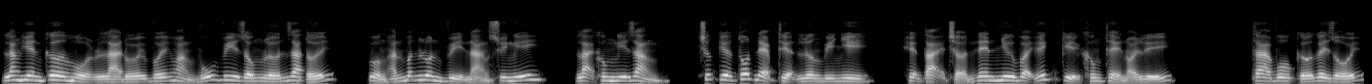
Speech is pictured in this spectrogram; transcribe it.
Lăng Hiên cơ hồ là đối với Hoàng Vũ Vi giống lớn ra tới, tưởng hắn vẫn luôn vì nàng suy nghĩ, lại không nghĩ rằng, trước kia tốt đẹp thiện lương Vi Nhi, hiện tại trở nên như vậy ích kỷ không thể nói lý. Ta vô cớ gây rối.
